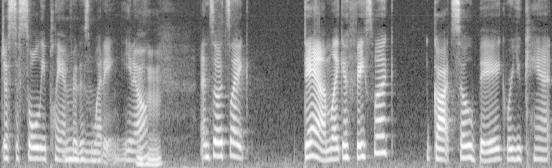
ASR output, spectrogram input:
just to solely plan for this wedding, you know? Mhm. And so it's like damn, like if Facebook got so big where you can't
